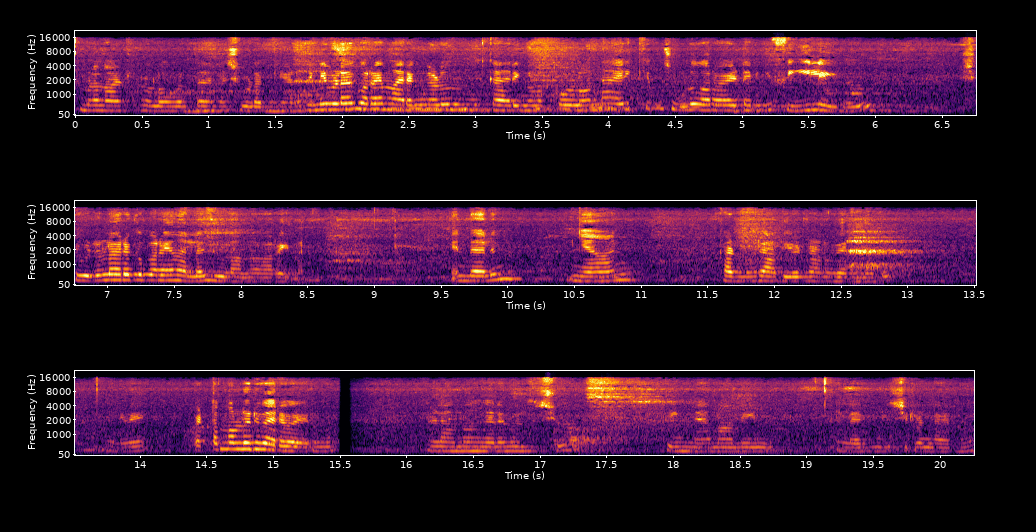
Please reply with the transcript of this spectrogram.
നമ്മുടെ നാട്ടിലുള്ള പോലത്തെ തന്നെ ചൂടൊക്കെയാണ്. പിന്നെ ഇവിടെ കുറേ മരങ്ങളും കാര്യങ്ങളൊക്കെ ഉള്ളതുകൊണ്ടായിരിക്കും ചൂട് കുറവായിട്ട് എനിക്ക് ഫീൽ ചെയ്തത്. പക്ഷെ ഇവിടെയുള്ളവരൊക്കെ പറയാൻ നല്ല ചൂടാണെന്ന് പറയുന്നത്. എന്തായാലും ഞാൻ കണ്ണൂർ ആദ്യമായിട്ടാണ് വരുന്നത്. അങ്ങനെ പെട്ടെന്നുള്ളൊരു വരവായിരുന്നു. ഇളാമ്മ അങ്ങനെ വിളിച്ചു. പിന്നെ മാമയും എല്ലാവരും വിളിച്ചിട്ടുണ്ടായിരുന്നു.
